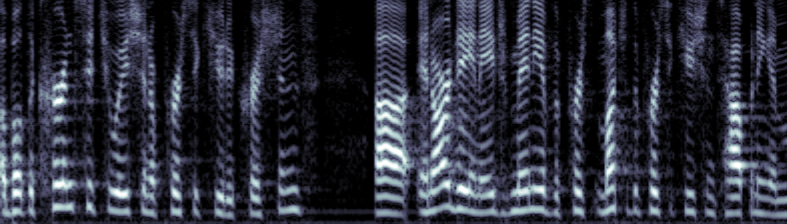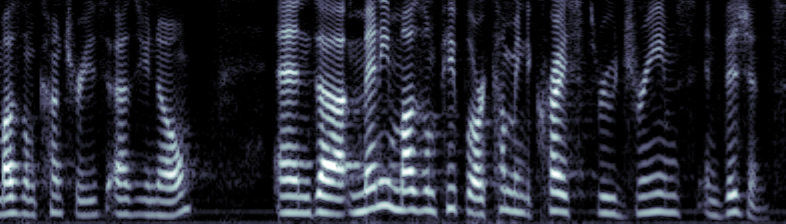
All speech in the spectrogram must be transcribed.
about the current situation of persecuted Christians. Uh, in our day and age, many of the pers- much of the persecution is happening in Muslim countries, as you know. And uh, many Muslim people are coming to Christ through dreams and visions.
